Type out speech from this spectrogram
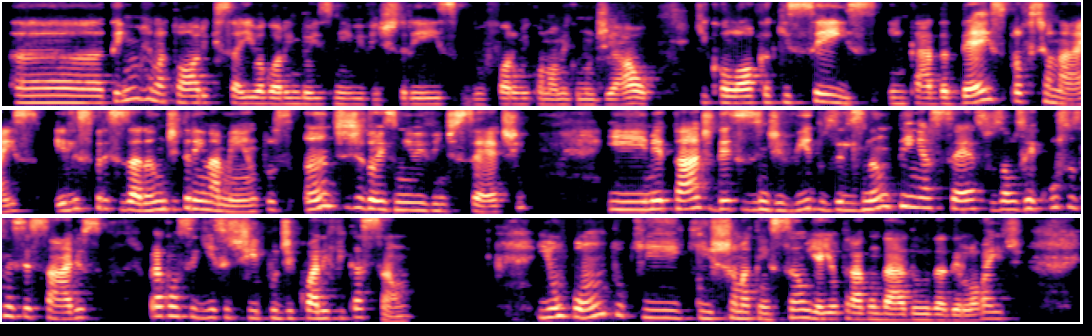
Uh, tem um relatório que saiu agora em 2023 do Fórum Econômico Mundial que coloca que seis em cada dez profissionais eles precisarão de treinamentos antes de 2027 e metade desses indivíduos eles não têm acesso aos recursos necessários para conseguir esse tipo de qualificação. E um ponto que, que chama atenção, e aí eu trago um dado da Deloitte,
